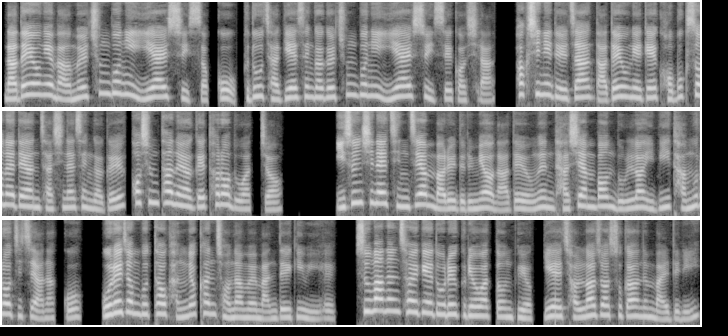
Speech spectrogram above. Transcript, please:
나대용의 마음을 충분히 이해할 수 있었고 그도 자기의 생각을 충분히 이해할 수 있을 것이라 확신이 들자 나대용에게 거북선에 대한 자신의 생각을 허심탄회하게 털어놓았죠. 이순신의 진지한 말을 들으며 나대용은 다시 한번 놀라 입이 다물어지지 않았고 오래전부터 강력한 전함을 만들기 위해 수많은 설계도를 그려왔던 그였기에 전라좌수가 하는 말들이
